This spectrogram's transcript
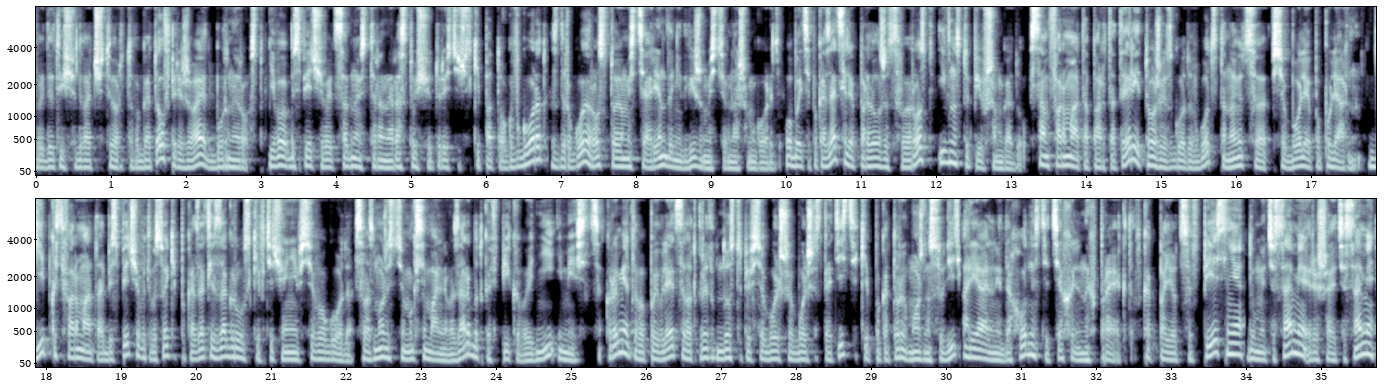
и 2024 годов переживает бурный рост. Его обеспечивает, с одной стороны, растущий туристический поток в город, с другой – рост стоимости аренды недвижимости в нашем городе. Оба эти показателя продолжат свой рост и в наступившем году. Сам формат апарт-отелей тоже из года в год становится все более популярным. Гибкость формата обеспечивает высокий показатель загрузки в течение всего года с возможностью максимального заработка в пиковые дни и месяцы. Кроме этого, появляется появляется в открытом доступе все больше и больше статистики, по которой можно судить о реальной доходности тех или иных проектов. Как поется в песне, думайте сами, решайте сами,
